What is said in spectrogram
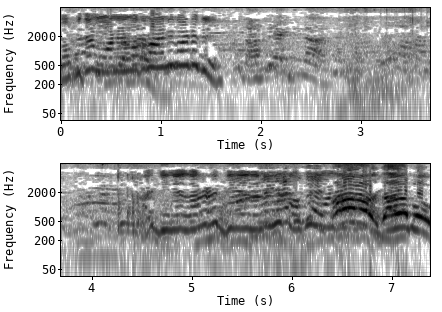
কফি তোর মনের মতন হয়নি কটা দিন দাদা বউ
